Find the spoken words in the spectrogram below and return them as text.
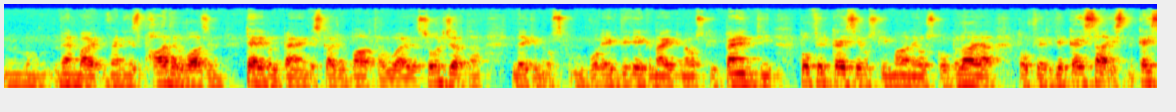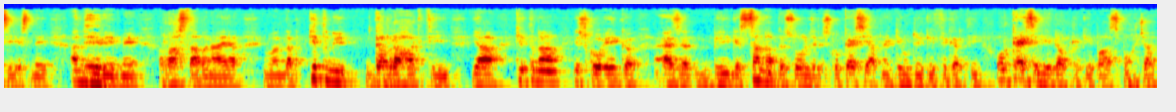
when by when his father was in terrible pain इसका जो बाप था वो एज ए सोल्जर था, लेकिन उस, वो एक एक नाइट में उसकी पैन थी तो फिर कैसे उसकी माँ ने उसको बुलाया तो फिर ये कैसा इस, कैसे इसने अंधेरे में रास्ता बनाया मतलब कितनी घबराहट थी, या कितना इसको एक as a being a son of the soldier इसको कैसे अपनी ड्यूटी की फ़िक्र थी, और कैसे ये डॉक्टर के पास पहुँचा,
